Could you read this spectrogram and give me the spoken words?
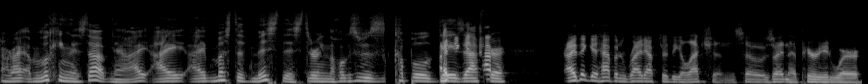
All right, I'm looking this up now. I I, I must have missed this during the whole. Cause this was a couple days after. I think it happened right after the election, so it was right in that period where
